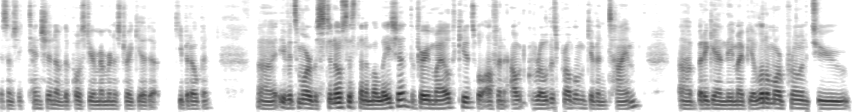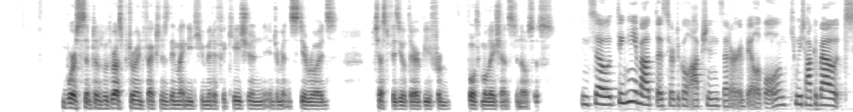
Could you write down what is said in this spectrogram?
essentially tension of the posterior membranous trachea to keep it open. Uh, if it's more of a stenosis than a malacia, the very mild kids will often outgrow this problem given time. Uh, but again, they might be a little more prone to worse symptoms with respiratory infections. They might need humidification, intermittent steroids, chest physiotherapy for both malacia and stenosis. And so, thinking about the surgical options that are available, can we talk about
